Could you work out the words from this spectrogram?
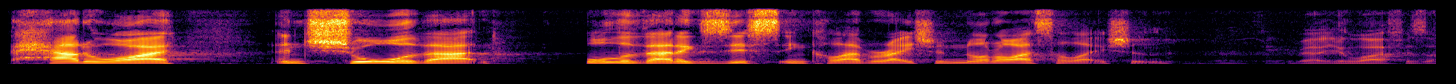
how do I ensure that all of that exists in collaboration, not isolation? Think about your life as a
